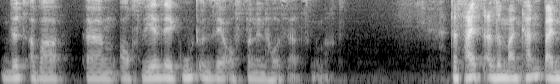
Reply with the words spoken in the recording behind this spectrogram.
wird aber ähm, auch sehr, sehr gut und sehr oft von den Hausärzten gemacht. Das heißt also, man kann, beim,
